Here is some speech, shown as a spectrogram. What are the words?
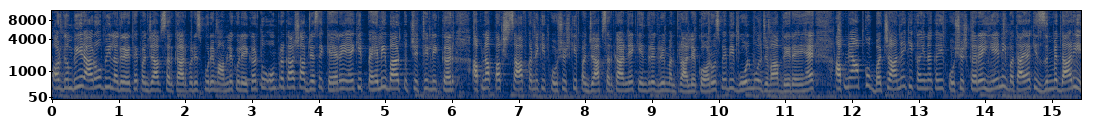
और गंभीर आरोप भी लग रहे थे पंजाब सरकार पर इस पूरे मामले को लेकर। तो ओम प्रकाश आप जैसे कह रहे हैं कि पहली बार तो चिट्ठी लिखकर अपना पक्ष साफ़ करने की कोशिश की पंजाब सरकार ने केंद्रीय गृह मंत्रालय को, और उसमें भी गोलमोल जवाब दे रहे हैं। अपने आप को बचाने की कहीं ना कहीं कोशिश कर ये नहीं बताया कि ज़िम्मेदारी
